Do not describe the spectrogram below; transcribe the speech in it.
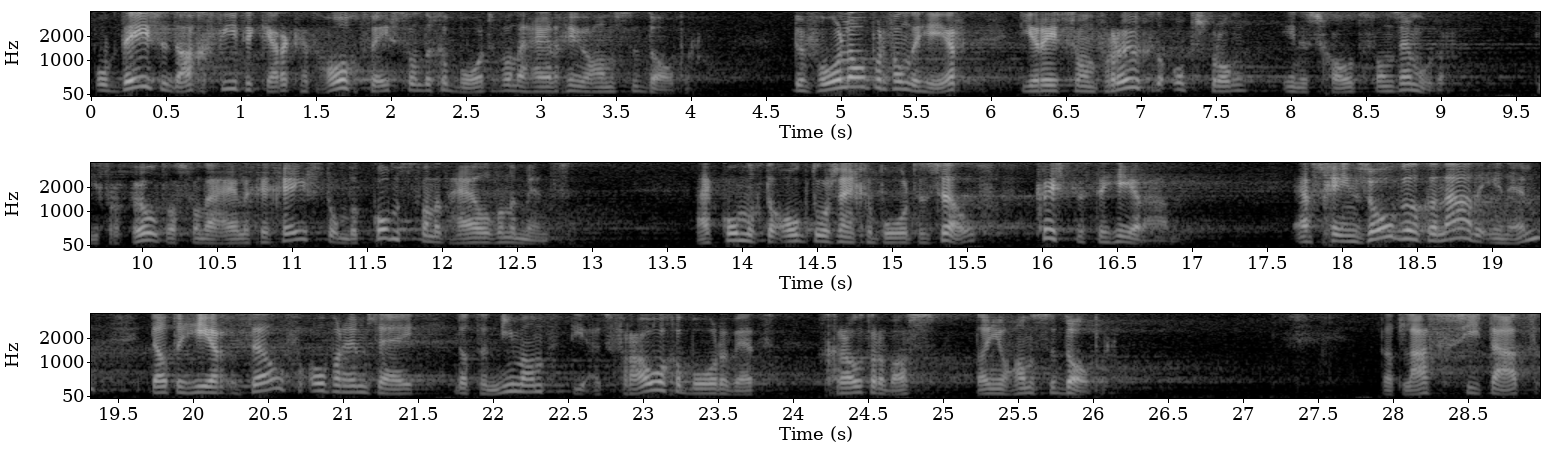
Op deze dag viert de kerk het hoogfeest van de geboorte van de heilige Johannes de Doper. De voorloper van de Heer, die reeds van vreugde opsprong in de schoot van zijn moeder. Die vervuld was van de Heilige Geest om de komst van het heil van de mensen. Hij kondigde ook door zijn geboorte zelf Christus de Heer aan. Er scheen zoveel genade in hem dat de Heer zelf over hem zei dat er niemand die uit vrouwen geboren werd groter was dan Johannes de Doper. Dat laatste citaat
